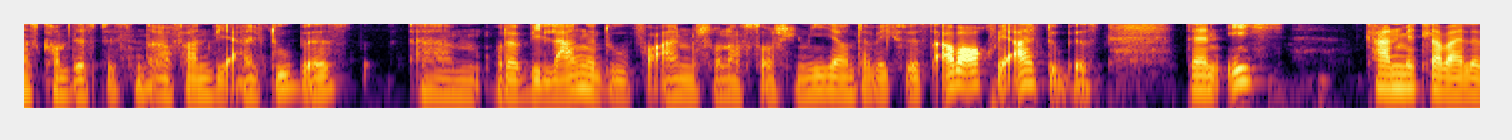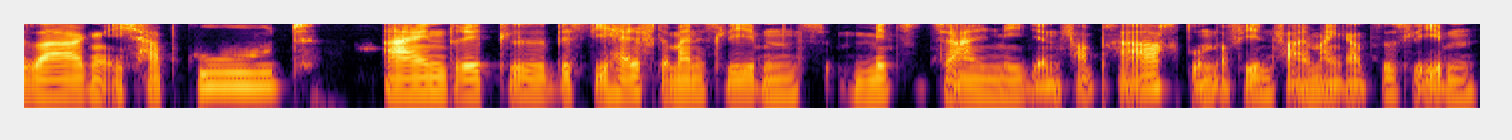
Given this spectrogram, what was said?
es kommt jetzt ein bisschen darauf an, wie alt du bist ähm, oder wie lange du vor allem schon auf Social Media unterwegs bist, aber auch wie alt du bist. Denn ich kann mittlerweile sagen, ich habe gut ein Drittel bis die Hälfte meines Lebens mit sozialen Medien verbracht und auf jeden Fall mein ganzes Leben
